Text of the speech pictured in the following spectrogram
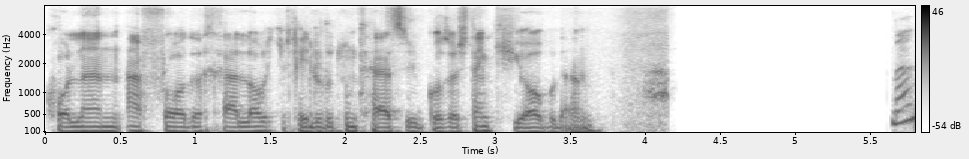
کلا افراد خلاقی که خیلی روتون تاثیر گذاشتن کیا بودن؟ من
